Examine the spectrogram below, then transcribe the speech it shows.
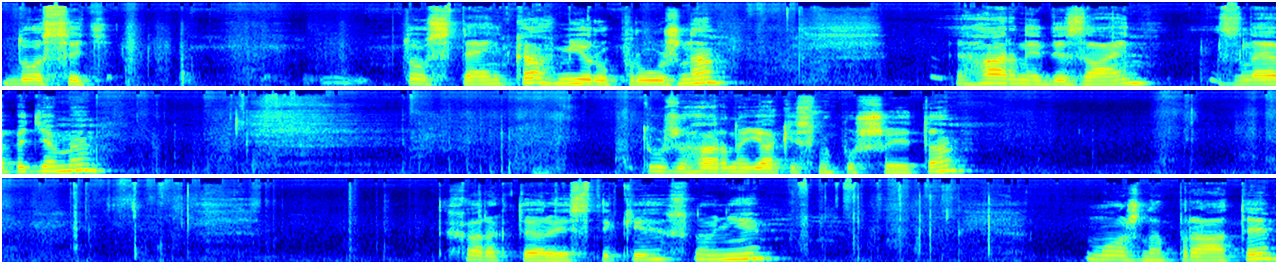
Досить товстенька, в міру пружна. Гарний дизайн з лебедями. Дуже гарно якісно пошита. Характеристики основні. Можна прати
